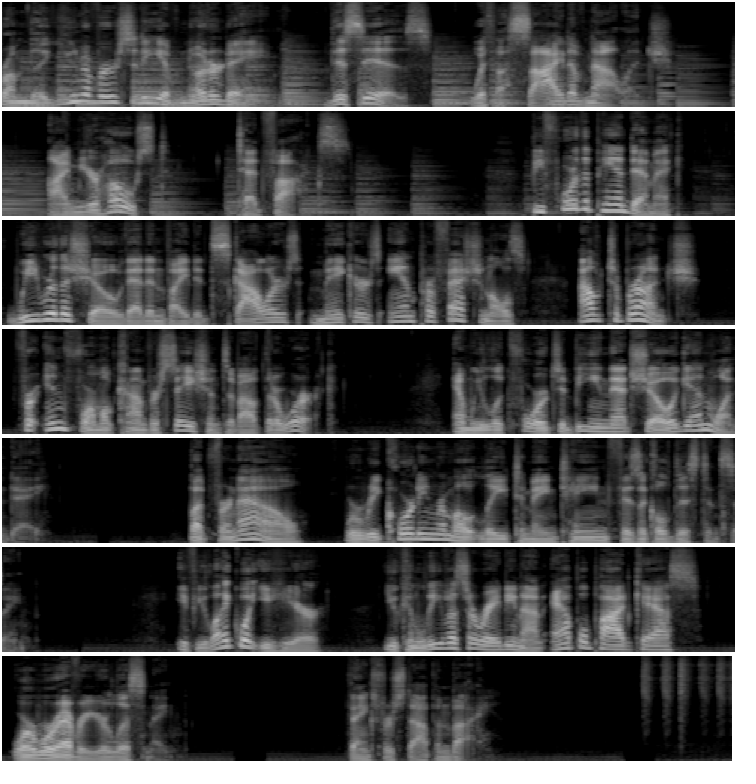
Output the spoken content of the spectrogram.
From the University of Notre Dame, this is With a Side of Knowledge. I'm your host, Ted Fox. Before the pandemic, we were the show that invited scholars, makers, and professionals out to brunch for informal conversations about their work. And we look forward to being that show again one day. But for now, we're recording remotely to maintain physical distancing. If you like what you hear, you can leave us a rating on Apple Podcasts or wherever you're listening. Thanks for stopping by.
